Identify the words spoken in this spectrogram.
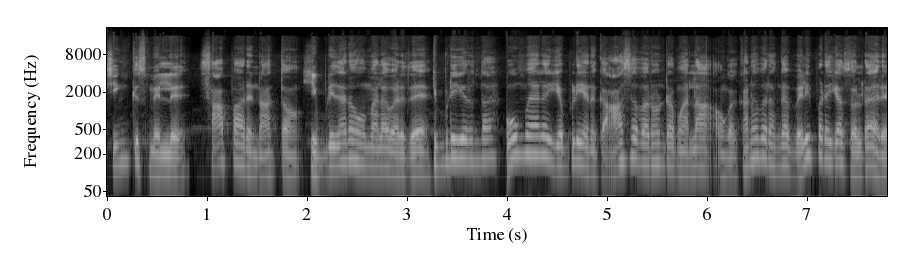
ஷிங்க் ஸ்மெல்லு சாப்பாடு நாத்தம் இப்படிதானே உன் மேல வருது? இப்படி இருந்தா? உன் மேல எப்படி எனக்கு ஆசை வரும்ன்ற மாதிரிலாம் அவங்க கணவர் அங்க வெளிப்படையா சொல்றாரு.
